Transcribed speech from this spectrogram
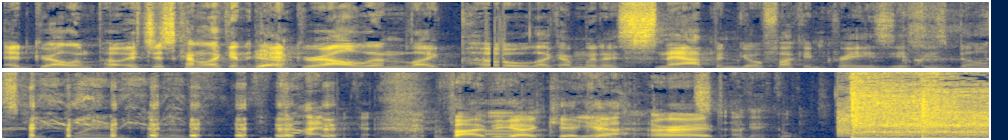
Edgar Allan Poe. It's just kind of like an Yeah. Edgar Allan like Poe. Like I'm gonna snap and go fucking crazy if these bells keep playing. Kind of vibe. Vibe you got Uh, kicking. Yeah. All right. Okay. Cool.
